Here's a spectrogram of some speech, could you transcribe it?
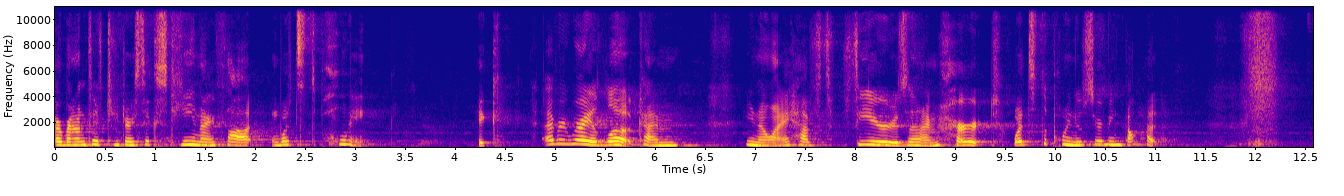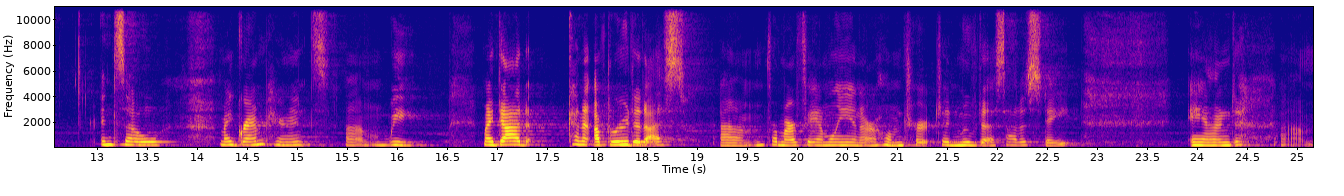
around 15 or 16, I thought, what's the point? Like, everywhere I look, I'm, you know, I have fears and I'm hurt. What's the point of serving God? And so, my grandparents, um, we, my dad kind of uprooted us um, from our family and our home church and moved us out of state. And um,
